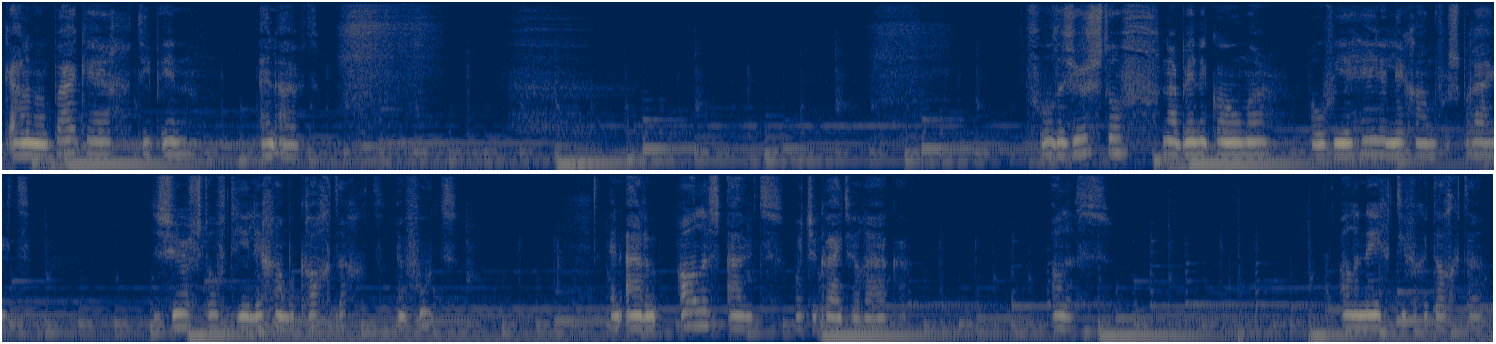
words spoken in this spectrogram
Ik adem een paar keer diep in en uit. Voel de zuurstof naar binnen komen, over je hele lichaam verspreid. De zuurstof die je lichaam bekrachtigt en voedt. En adem alles uit wat je kwijt wil raken. Alles. Alle negatieve gedachten.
